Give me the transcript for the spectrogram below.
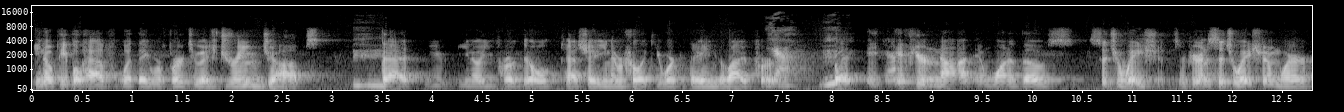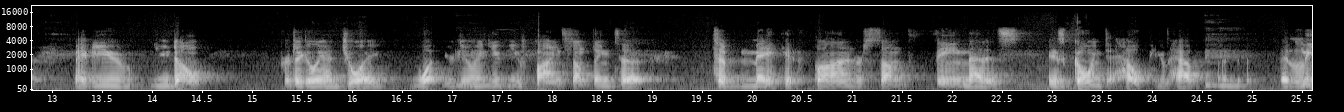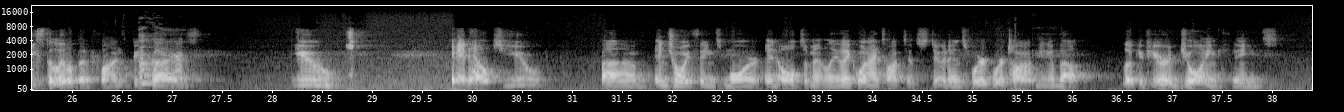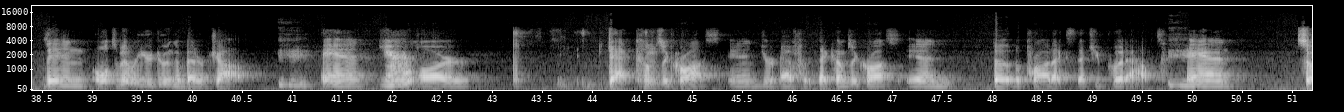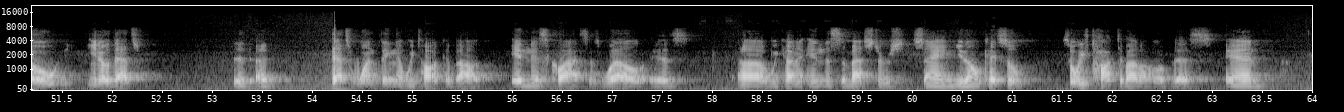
you know people have what they refer to as dream jobs mm-hmm. that you you know you've heard the old cliche you never feel like you work a day in your life for. Yeah. Mm-hmm. But yeah. if you're not in one of those situations, if you're in a situation where maybe you you don't particularly enjoy what you're doing. You you find something to to make it fun or something that is is going to help you have mm-hmm. a, at least a little bit of fun because oh, yeah. you it helps you um, enjoy things more and ultimately like when i talk to the students we're, we're talking mm-hmm. about look if you're enjoying things then ultimately you're doing a better job mm-hmm. and you yeah. are that comes across in your effort. That comes across in the, the products that you put out. Mm-hmm. And so, you know, that's uh, that's one thing that we talk about in this class as well is uh, we kind of end the semesters saying, you know, okay, so so we've talked about all of this, and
